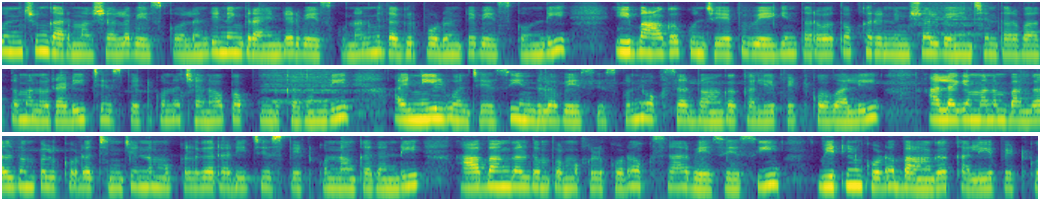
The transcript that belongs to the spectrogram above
కొంచెం గరం మసాలా వేసుకోవాలండి. నేను గ్రైండర్ వేసుకున్నాను. మీ దగ్గర పొడి ఉంటే వేసుకోండి. ఈ బాగా కొంచెంసేపు వేగిన తర్వాత ఒక రెండు నిమిషాలు వేయించిన తర్వాత మనం రెడీ చేసి పెట్టుకున్న శనగపప్పు ఉంది కదండి అవి నీళ్ళు వంచేసి ఇందులో వేసేసుకొని ఒకసారి బాగా కలిగి పెట్టుకోవాలి. అలాగే మనం బంగాళదుంపలు కూడా చిన్న చిన్న ముక్కలుగా రెడీ చేసి పెట్టుకున్నాం కదండి ఆ బంగాళదుంప ముక్కలు కూడా ఒకసారి వేసేసి వీటిని కూడా బాగా కలిగి పెట్టుకోవాలి.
